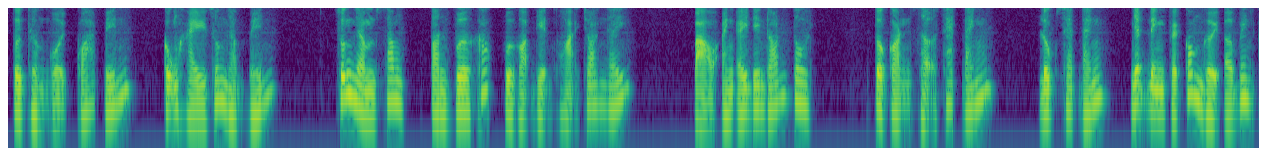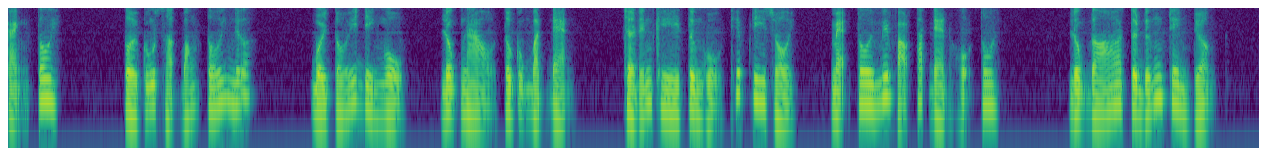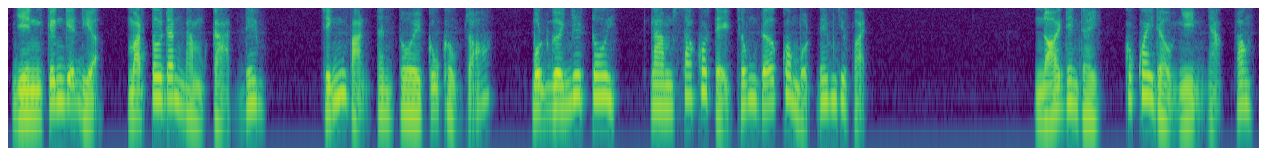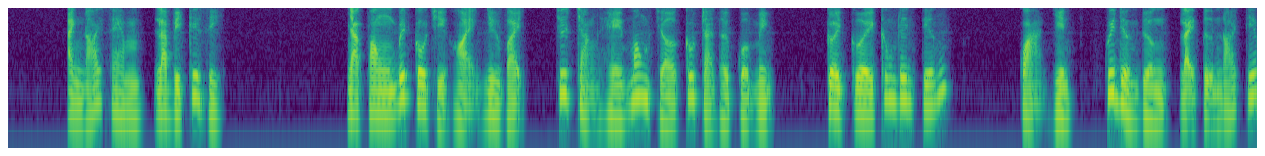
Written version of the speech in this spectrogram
Tôi thường ngồi quá bến, cũng hay xuống nhầm bến. Xuống nhầm xong, toàn vừa khóc vừa gọi điện thoại cho anh ấy. Bảo anh ấy đến đón tôi. Tôi còn sợ xét đánh. Lúc xét đánh, nhất định phải có người ở bên cạnh tôi. Tôi cũng sợ bóng tối nữa. Buổi tối đi ngủ, lúc nào tôi cũng bật đèn. Chờ đến khi tôi ngủ thiếp đi rồi, mẹ tôi mới vào tắt đèn hộ tôi. Lúc đó tôi đứng trên đường, nhìn cái nghĩa địa mà tôi đã nằm cả đêm. Chính bản thân tôi cũng không rõ, một người như tôi làm sao có thể chống đỡ qua một đêm như vậy. Nói đến đây, cô quay đầu nhìn Nhạc Phong. Anh nói xem là vì cái gì? Nhạc Phong biết cô chỉ hỏi như vậy, chứ chẳng hề mong chờ câu trả lời của mình. Cười cười không lên tiếng. Quả nhiên, Quý Đường Đường lại tự nói tiếp.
